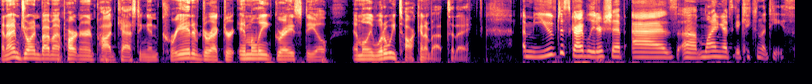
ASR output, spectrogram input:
and I'm joined by my partner in podcasting and creative director, Emily Gray Steele. Emily, what are we talking about today? Um, you've described leadership as um, lining up to get kicked in the teeth,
